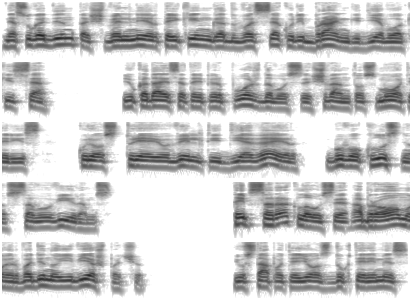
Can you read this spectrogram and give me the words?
nesugadinta švelni ir taikinga dvasia, kuri brangi Dievo akise. Juk kadaise taip ir puoždavosi šventos moterys, kurios turėjo viltį Dieve ir buvo klusnios savo vyrams. Taip Sara klausė Abraomo ir vadino jį viešpačiu. Jūs tapote jos dukterimis,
